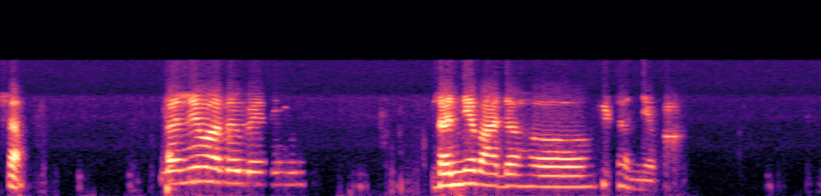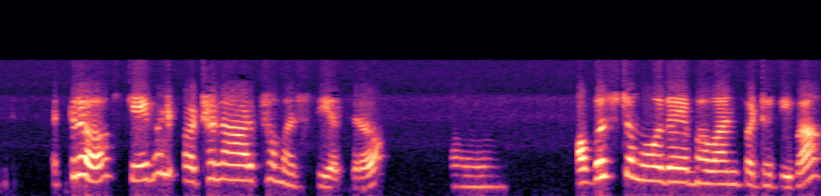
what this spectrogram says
सम्यक्। धन्यवादः बेनि। धन्यवादः धन्यवादः। अत्र केवल पठनार्थमस्ति अत्र। अगस्ट् महोदय भवान् पठति वा?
